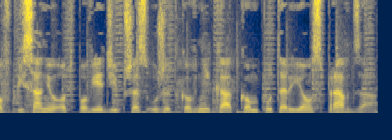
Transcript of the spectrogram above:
Po wpisaniu odpowiedzi przez użytkownika, komputer ją sprawdza.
